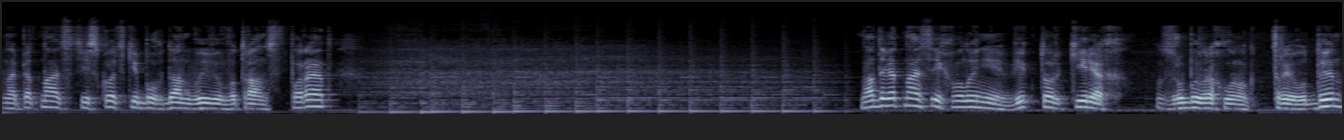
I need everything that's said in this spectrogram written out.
На 15-й скотський Богдан вивів Вотранс вперед. На 19-й хвилині Віктор Кірях зробив рахунок 3-1.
